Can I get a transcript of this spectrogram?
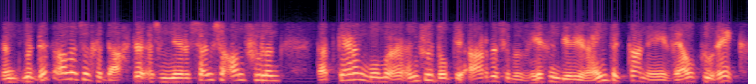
Nou met dit alles in gedagte is meneer Sou se aanvoeling dat kernbomme 'n invloed op die aarde se beweging deur die ruimte kan hê, wel korrek.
